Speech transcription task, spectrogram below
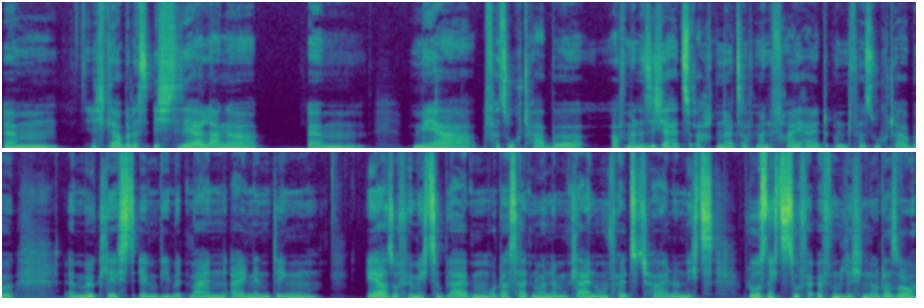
Ähm, ich glaube, dass ich sehr lange ähm, mehr versucht habe, auf meine Sicherheit zu achten als auf meine Freiheit und versucht habe, äh, möglichst irgendwie mit meinen eigenen Dingen eher so für mich zu bleiben oder es halt nur in einem kleinen Umfeld zu teilen und nichts, bloß nichts zu veröffentlichen oder so.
